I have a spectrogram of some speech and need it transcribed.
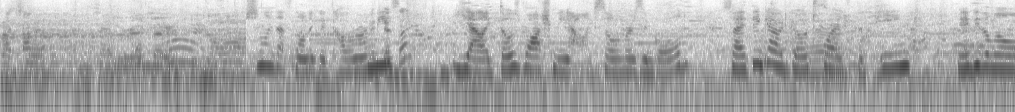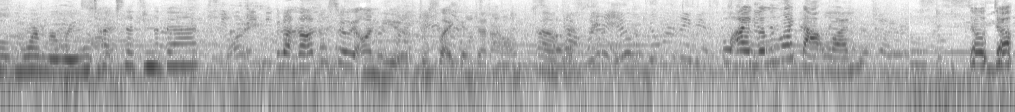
Bottom too. Personally, that's not a good color on like me. This one? Yeah, like those wash me out, like silvers and gold. So I think I would go towards the pink, maybe the little more maroon touch that's in the back. But not, not necessarily on you, just like in general. Oh, okay. Oh, I really like that one. So dark.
